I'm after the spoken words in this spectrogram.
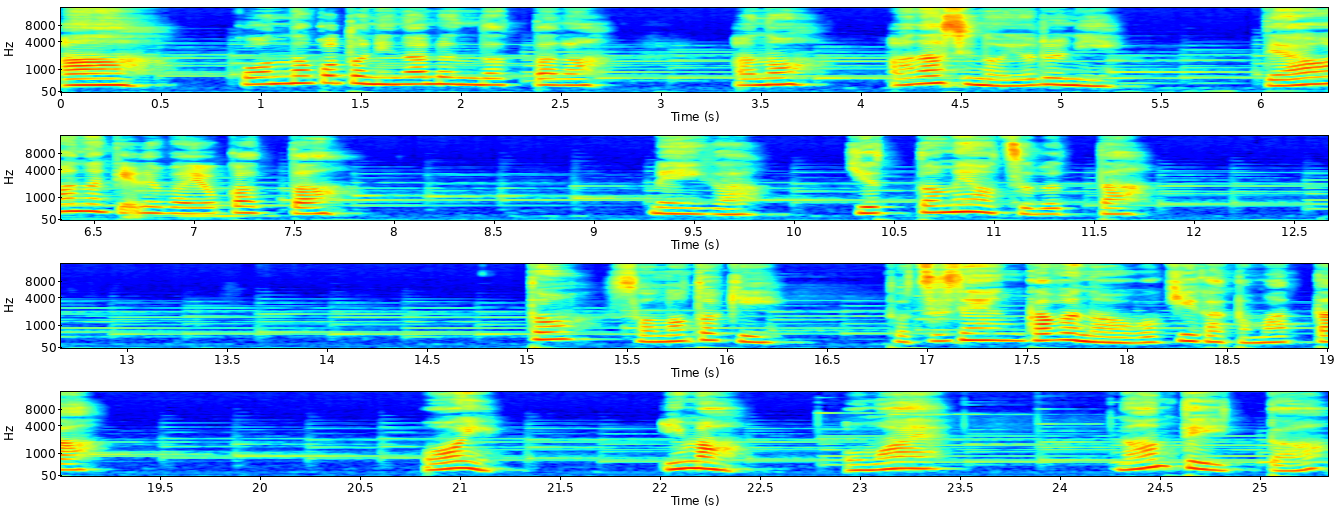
ああ、こんなことになるんだったら、あの嵐の夜に出会わなければよかった。メイがぎゅっと目をつぶった。と、その時、突然ガブの動きが止まった。おい、今、お前、なんて言った？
